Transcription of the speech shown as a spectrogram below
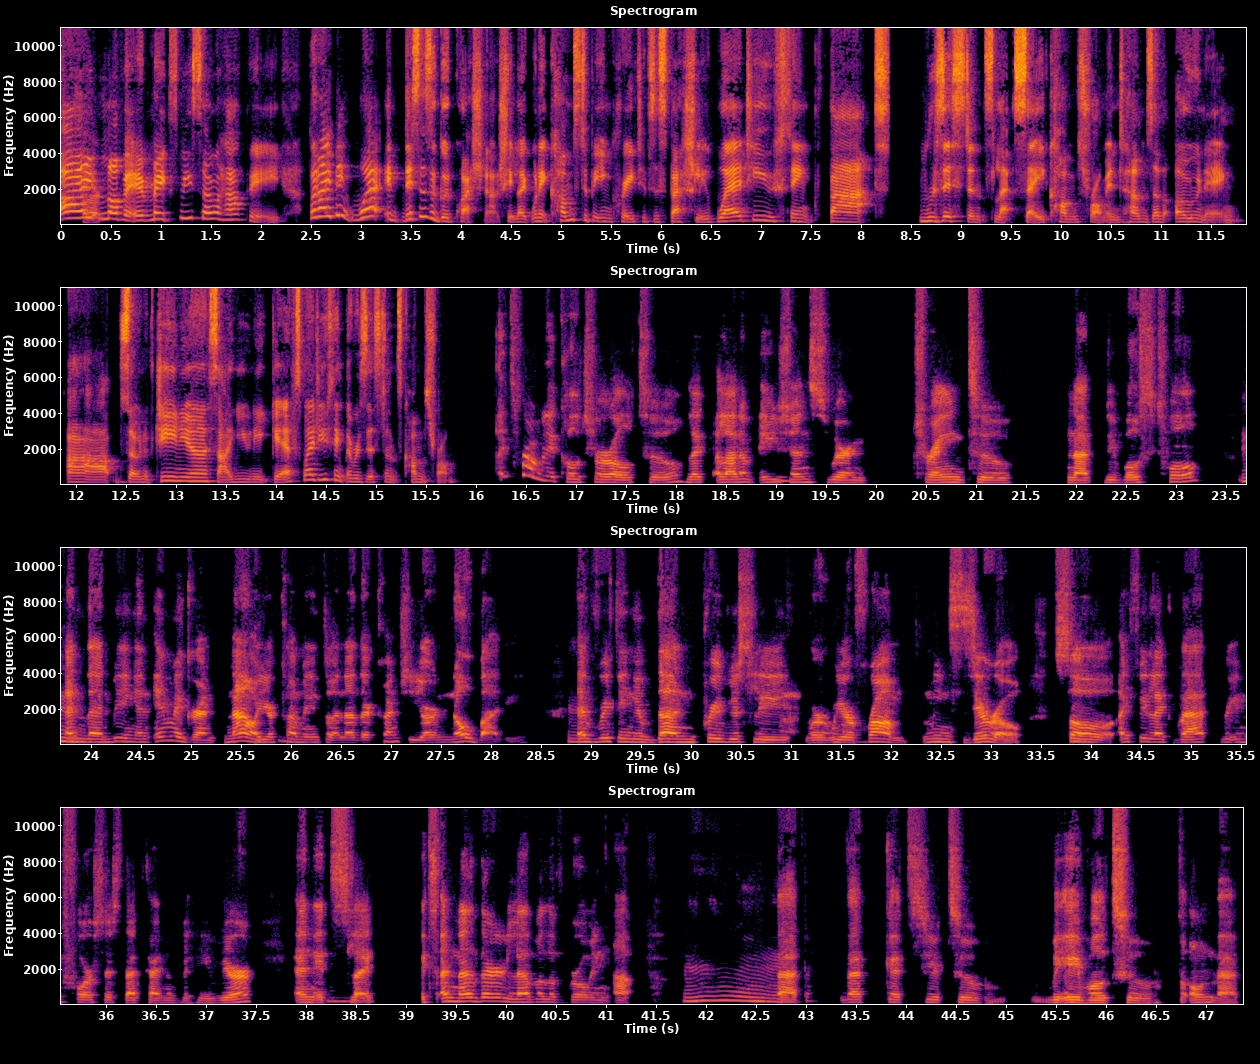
I love it. It makes me so happy. But I think where this is a good question, actually. Like when it comes to being creatives, especially, where do you think that resistance, let's say, comes from in terms of owning our zone of genius, our unique gifts? Where do you think the resistance comes from? It's probably cultural too. Like a lot of mm. Asians, we're trained to not be boastful. Mm, And then being an immigrant, now you're coming to another country, you're nobody. mm, Everything you've done previously where you're from means zero. So I feel like that reinforces that kind of behavior. And it's mm, like it's another level of growing up mm. that that gets you to be able to to own that.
